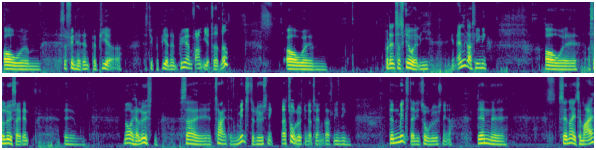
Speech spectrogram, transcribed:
Og øh, så finder jeg den papir, det stykke papir, den blyant frem, I har taget med. Og øh, på den så skriver jeg lige en anden græsligning, og, øh, og så løser jeg den. Øh, når jeg har løst den, så øh, tager jeg den mindste løsning. Der er to løsninger til angrebsligningen. Den mindste af de to løsninger, den øh, sender I til mig,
